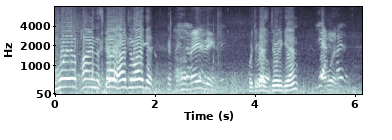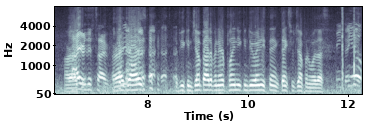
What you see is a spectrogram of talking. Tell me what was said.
From way up high in the sky. How'd you like it? Amazing. Would you guys do it again? Yeah. would. I- All right. Higher this time. All right, guys. if you can jump out of an airplane, you can do anything. Thanks for jumping with us. Thank, Thank you. you.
